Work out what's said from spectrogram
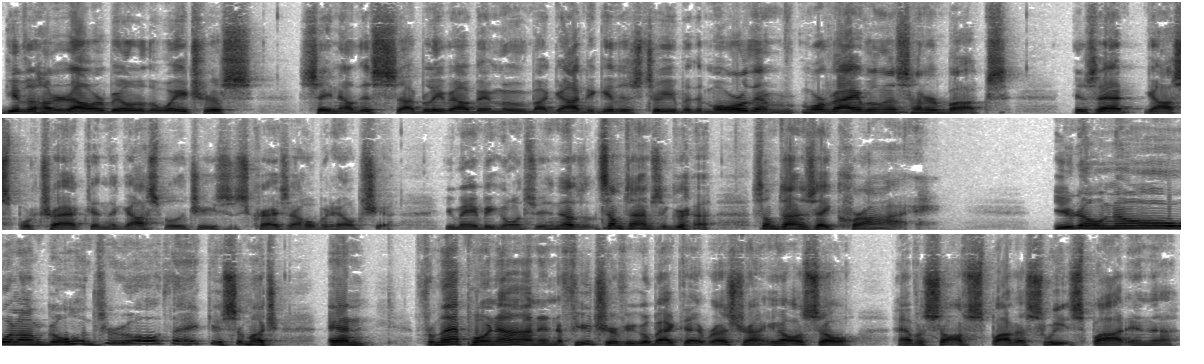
give the hundred dollar bill to the waitress, say, "Now this, I believe I've been moved by God to give this to you, but the more than more valuable than this hundred bucks is that gospel tract and the gospel of Jesus Christ. I hope it helps you. You may be going through. You sometimes, sometimes they cry you don't know what I'm going through. Oh, thank you so much. And from that point on, in the future, if you go back to that restaurant, you also have a soft spot, a sweet spot in the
